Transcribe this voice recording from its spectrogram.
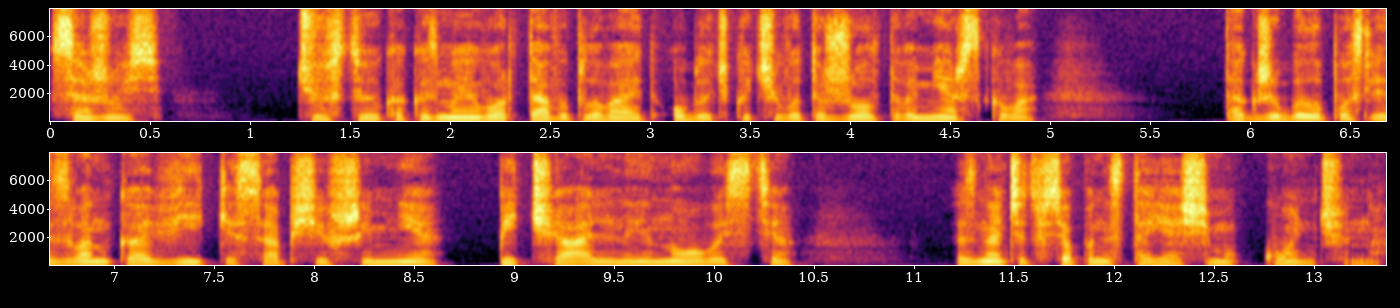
Сажусь. Чувствую, как из моего рта выплывает облачко чего-то желтого мерзкого. Так же было после звонка Вики, сообщившей мне печальные новости. Значит, все по-настоящему кончено.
